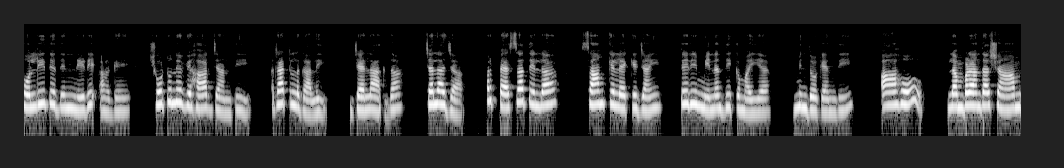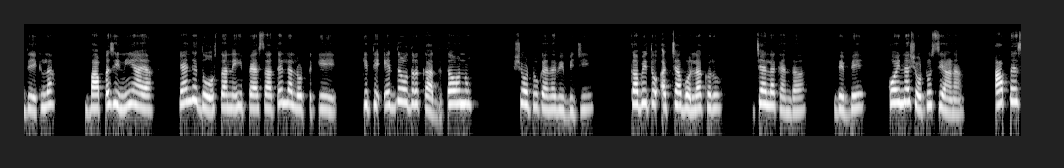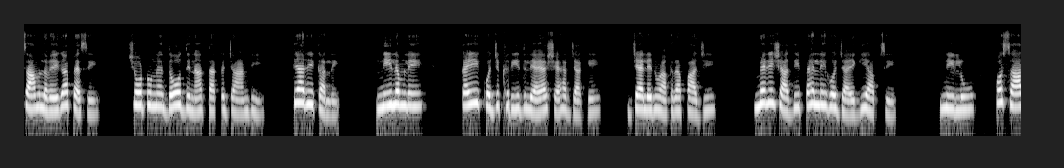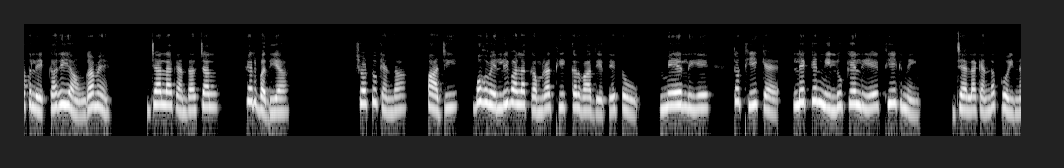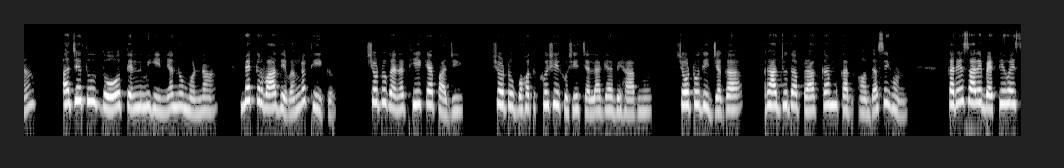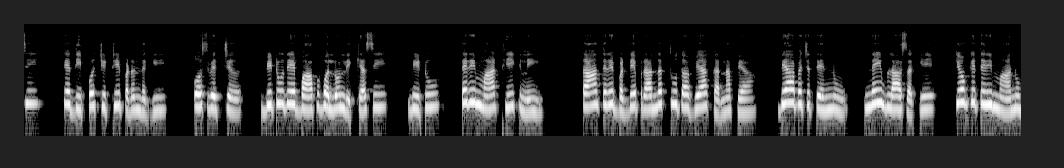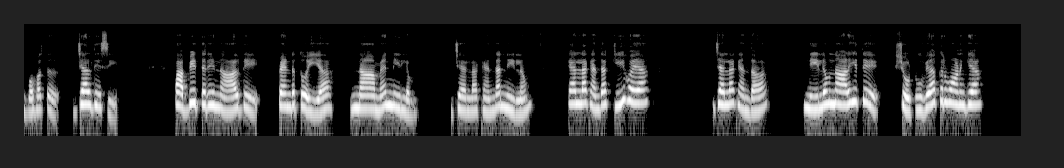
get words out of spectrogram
ਹੋਲੀ ਦੇ ਦਿਨ ਨੇੜੇ ਆ ਗਏ। ਛੋਟੂ ਨੇ ਵਿਹਾਰ ਜਾਂਦੀ ਰੱਟ ਲਗਾ ਲਈ। ਜੈਲਾ ਆਖਦਾ ਚਲਾ ਜਾ, ਪਰ ਪੈਸਾ ਤੇਲਾ ਸਾਮ ਕੇ ਲੈ ਕੇ ਜਾਈ, ਤੇਰੀ ਮਿਹਨਤ ਦੀ ਕਮਾਈ ਐ। ਮਿੰਦੋ ਕਹਿੰਦੀ, ਆਹੋ, ਲੰਬੜਾਂ ਦਾ ਸ਼ਾਮ ਦੇਖ ਲਾ। ਵਾਪਸ ਹੀ ਨਹੀਂ ਆਇਆ। ਕਹਿੰਦੇ ਦੋਸਤਾਂ ਨੇ ਹੀ ਪੈਸਾ ਤੇਲਾ ਲੁੱਟ ਕੇ ਕਿਤੇ ਇੱਧਰ ਉੱਧਰ ਕਰ ਦਿੱਤਾ ਉਹਨੂੰ। ਛੋਟੂ ਕਹਿੰਦਾ, ਬੀਬੀ ਜੀ ਕਬੀ ਤੋਂ ਅੱਛਾ ਬੋਲਾ ਕਰੋ। ਜੈਲਾ ਕਹਿੰਦਾ, ਬੇਬੇ, ਕੋਈ ਨਾ ਛੋਟੂ ਸਿਆਣਾ ਆਪੇ ਸਾਂਭ ਲਵੇਗਾ ਪੈਸੇ ਛੋਟੂ ਨੇ ਦੋ ਦਿਨਾਂ ਤੱਕ ਜਾਣ ਦੀ ਤਿਆਰੀ ਕਰ ਲਈ ਨੀਲਮ ਲਈ ਕਈ ਕੁਝ ਖਰੀਦ ਲਿਆਇਆ ਸ਼ਹਿਰ ਜਾ ਕੇ ਜੈਲੇ ਨੂੰ ਆਖਦਾ ਪਾਜੀ मेरी शादी पहले हो जाएगी आपसे नीलू को साथ लेकर ही आऊंगा मैं जैला कहता चल फिर बढ़िया छोटू कहता पाजी वो हवेली वाला कमरा ठीक करवा देते तो मेरे लिए तो ठीक है लेकिन नीलू के लिए ठीक नहीं ਜੈਲਾ ਕਹਿੰਦਾ, ਕੋਈ ਨਾ, ਅਜੇ ਤੂੰ 2-3 ਮਹੀਨਿਆਂ ਨੂੰ ਮੁੜਨਾ, ਮੈਂ ਕਰਵਾ ਦੇਵਾਂਗਾ ਠੀਕ। ਛੋਟੂ ਕਹਿੰਦਾ, ਠੀਕ ਹੈ ਪਾਜੀ ਛੋਟੂ ਬਹੁਤ ਖੁਸ਼ੀ-ਖੁਸ਼ੀ ਚਲਾ ਗਿਆ ਬਿਹਾਰ ਨੂੰ। ਛੋਟੂ ਦੀ ਜਗ੍ਹਾ ਰਾਜੂ ਦਾ ਭਰਾ ਕੰਮ ਕਰਨ ਆਉਂਦਾ ਸੀ ਹੁਣ। ਘਰੇ ਸਾਰੇ ਬੈਠੇ ਹੋਏ ਸੀ ਤੇ ਦੀਪੋ ਚਿੱਠੀ ਪੜਨ ਲੱਗੀ। ਉਸ ਵਿੱਚ ਬੀਟੂ ਦੇ ਬਾਪ ਵੱਲੋਂ ਲਿਖਿਆ ਸੀ, ਬੀਟੂ, ਤੇਰੀ ਮਾਂ ਠੀਕ ਨਹੀਂ, ਤਾਂ ਤੇਰੇ ਵੱਡੇ ਭਰਾ ਨੱਥੂ ਦਾ ਵਿਆਹ ਕਰਨਾ ਪਿਆ। ਵਿਆਹ ਵਿੱਚ ਤੈਨੂੰ ਨਹੀਂ ਬੁਲਾ ਸਕੇ ਕਿਉਂਕਿ ਤੇਰੀ ਮਾਂ ਨੂੰ ਬਹੁਤ ਜਲਦੀ ਸੀ। ਭਾਬੀ ਤੇਰੀ ਨਾਲ ਦੇ ਪਿੰਡ ਤੋਂ ਹੀ ਆ, ਨਾਮ ਹੈ ਨੀਲਮ। ਜੈਲਾ ਕਹਿੰਦਾ, ਨੀਲਮ, ਕੈਲਾ ਕਹਿੰਦਾ, ਕੀ ਹੋਇਆ? ਜੈਲਾ ਕਹਿੰਦਾ, ਨੀਲਮ ਨਾਲ ਹੀ ਤੇ ਛੋਟੂ ਵਿਆਹ ਕਰਵਾਉਣ ਗਿਆ।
